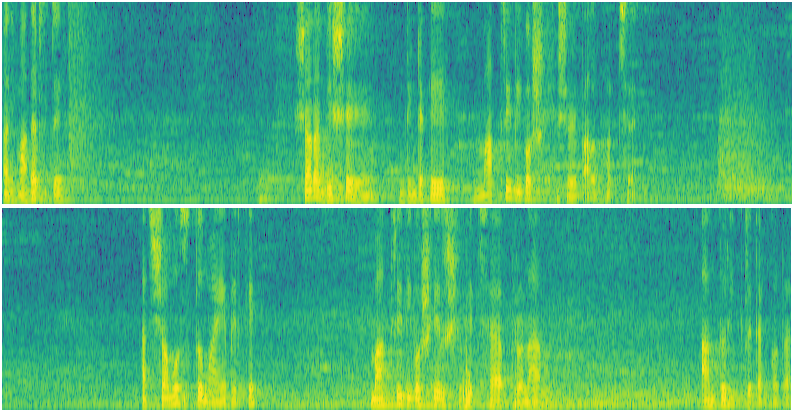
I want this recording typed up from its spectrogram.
আজ মাদার্স ডে। সারা বিশ্বে দিনটাকে মাতৃদিবস হিসেবে পালন হচ্ছে। আজ সমস্ত মায়েদেরকে মাতৃদিবসের শুভেচ্ছা, প্রণাম আন্তরিক কৃতজ্ঞতা।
